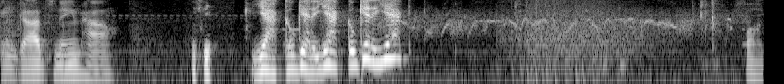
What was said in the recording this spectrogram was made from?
In God's name, how? Yak, go get it, Yak, go get it, Yak! Fuck.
